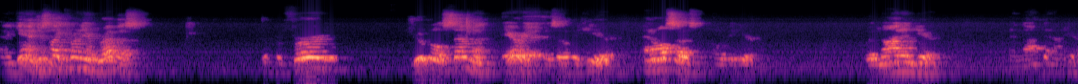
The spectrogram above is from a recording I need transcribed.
And again, just like Karenia brevis, the preferred juvenile settlement area is over here, and also over here, but not in here, and not down here.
